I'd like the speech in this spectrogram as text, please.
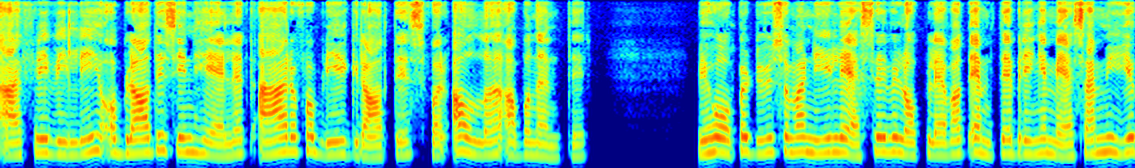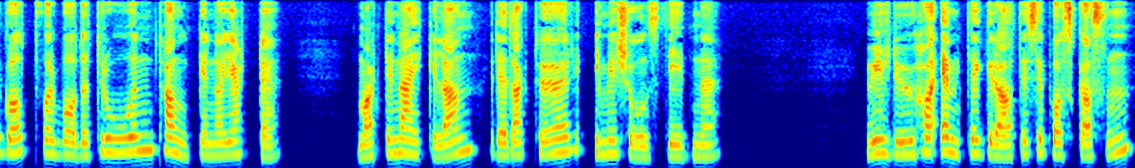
er frivillig, og bladet i sin helhet er og forblir gratis for alle abonnenter. Vi håper du som er ny leser vil oppleve at MT bringer med seg mye godt for både troen, tanken og hjertet. Martin Eikeland, redaktør i Misjonstidene Vil du ha MT gratis i postkassen?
